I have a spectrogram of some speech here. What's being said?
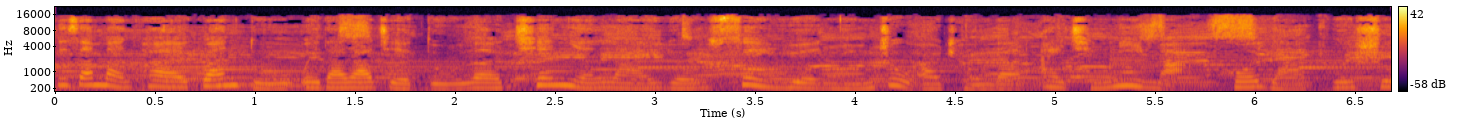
第三板块官读为大家解读了千年来由岁月凝铸而成的爱情密码——豁牙歌书。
